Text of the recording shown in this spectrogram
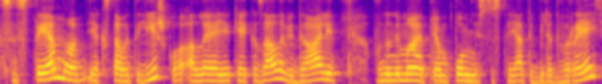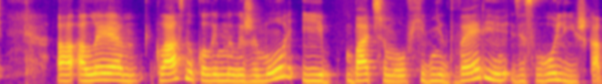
система, як ставити ліжко, але, як я і казала, в ідеалі воно не має прям повністю стояти біля дверей. Але класно, коли ми лежимо і бачимо вхідні двері зі свого ліжка.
